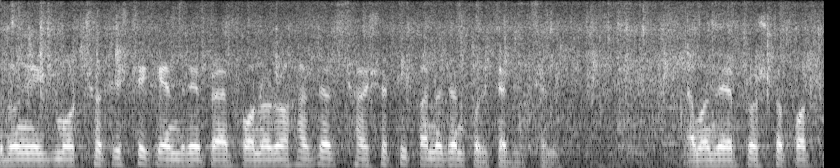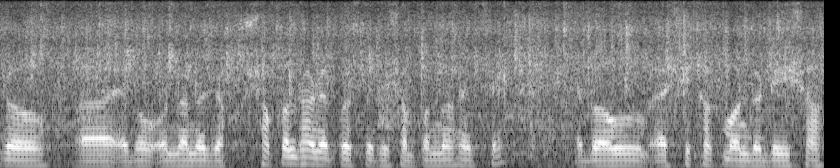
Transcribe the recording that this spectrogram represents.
এবং এই মোট ছত্রিশটি কেন্দ্রে প্রায় পনেরো হাজার ছয়শো তিপ্পান্ন জন পরীক্ষা দিচ্ছেন। আমাদের প্রশ্নপত্র এবং অন্যান্য সকল ধরনের প্রস্তুতি সম্পন্ন হয়েছে, এবং শিক্ষক মণ্ডলী সহ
